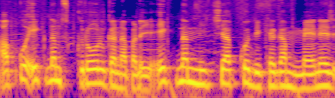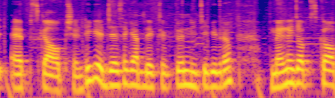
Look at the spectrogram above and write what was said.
आपको एकदम स्क्रॉल करना पड़ेगा। एकदम नीचे आपको दिखेगा मैनेज ऐप्स का ऑप्शन ठीक है? जैसे कि आप देख सकते हो नीचे की तरफ़ मैनेज ऑप्स का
